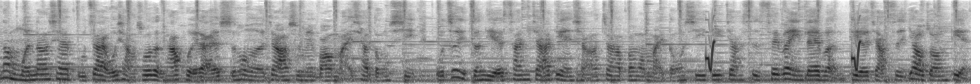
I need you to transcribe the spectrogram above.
那我们文当现在不在，我想说等他回来的时候呢，叫他顺便帮我买一下东西。我这里整理了三家店，想要叫他帮忙买东西。第一家是 Seven Eleven，第二家是药妆店，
